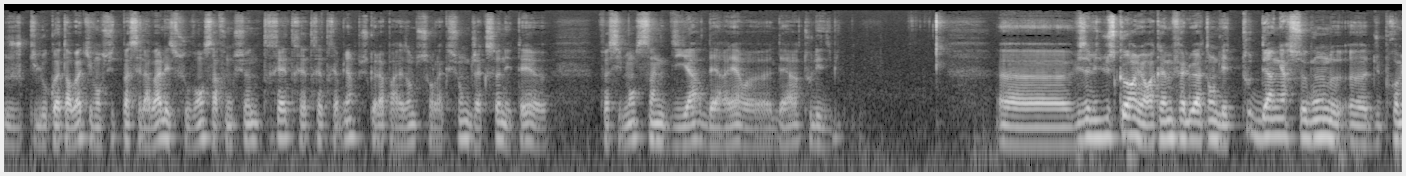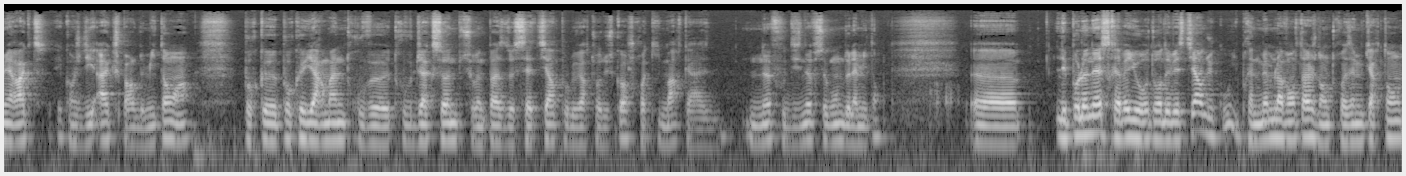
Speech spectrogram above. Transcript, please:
le quarterback il va ensuite passer la balle, et souvent ça fonctionne très très très très bien, puisque là par exemple sur l'action, Jackson était euh, facilement 5-10 yards derrière, derrière tous les débits. Euh, vis-à-vis du score, il aura quand même fallu attendre les toutes dernières secondes euh, du premier acte, et quand je dis acte, je parle de mi-temps, hein, pour, que, pour Yarman trouve, euh, trouve Jackson sur une passe de 7 yards pour l'ouverture du score. Je crois qu'il marque à 9 ou 19 secondes de la mi-temps. les Polonais se réveillent au retour des vestiaires, du coup, ils prennent même l'avantage dans le troisième carton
